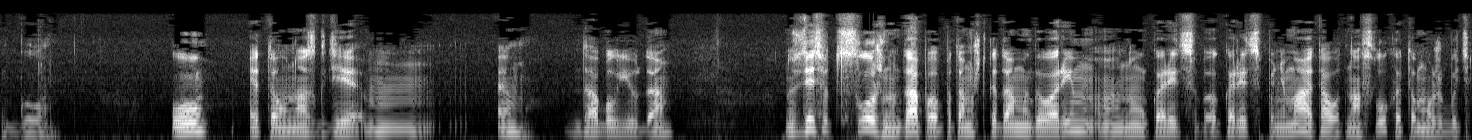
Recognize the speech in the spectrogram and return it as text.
Го. У это у нас где М. W, да. Но здесь вот сложно, да, потому что когда мы говорим, э, ну, корейцы, корейцы понимают, а вот на слух это может быть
